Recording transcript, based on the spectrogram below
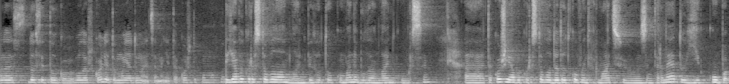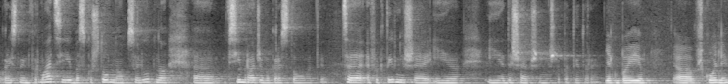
у нас досить толкове було в школі, тому я думаю, це мені також допомогло. Я використовувала онлайн підготовку. У мене були онлайн курси. Е, Також я використовувала додаткову інформацію з інтернету. Є купа корисної інформації, безкоштовно, абсолютно Е, всім раджу використовувати. Це ефективніше і, і дешевше ніж репетитори. Якби е, в школі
